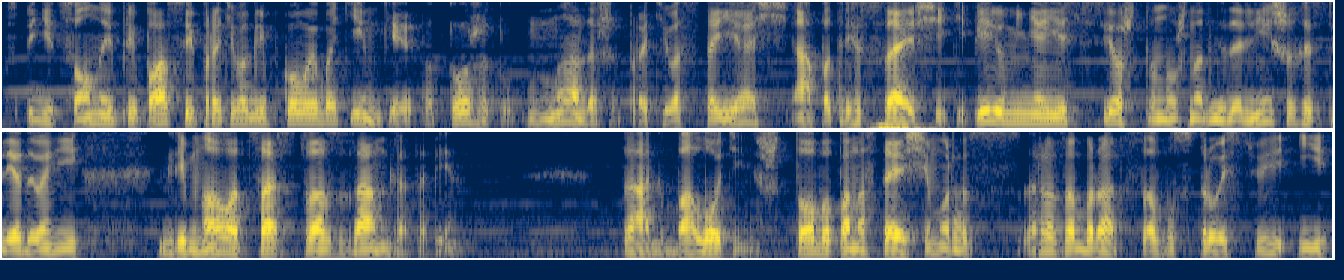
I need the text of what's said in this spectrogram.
Экспедиционные припасы и противогрибковые ботинки. Это тоже тут, надо же, противостоящий. А, потрясающий. Теперь у меня есть все, что нужно для дальнейших исследований грибного царства Зангратопи. Так, Болотень, чтобы по-настоящему раз, разобраться в устройстве и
